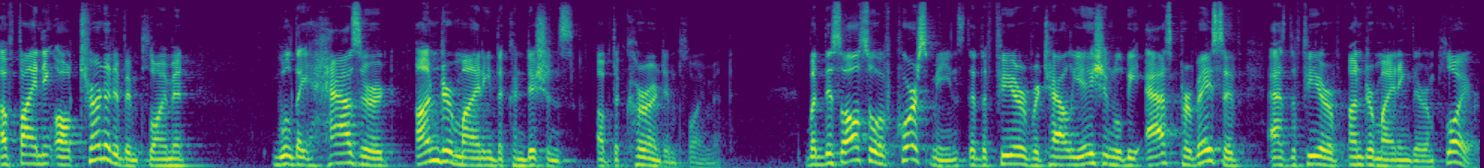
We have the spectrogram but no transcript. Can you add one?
of finding alternative employment will they hazard undermining the conditions of the current employment. But this also, of course, means that the fear of retaliation will be as pervasive as the fear of undermining their employer.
